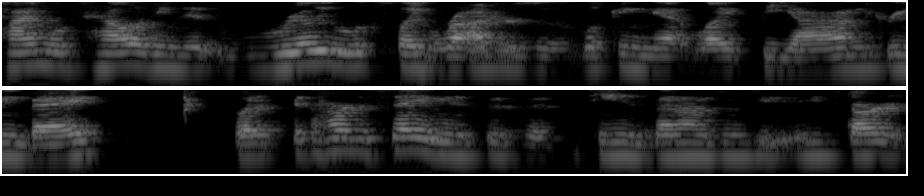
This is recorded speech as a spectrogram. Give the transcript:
Time will tell. I mean, it really looks like Rodgers is looking at life beyond Green Bay, but it's hard to say. I mean, the, the team has been on since he, he started.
